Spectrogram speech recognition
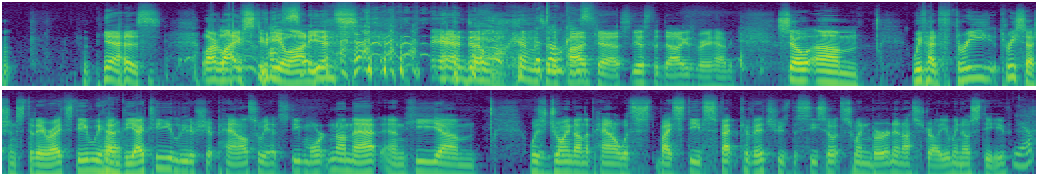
yes, our live studio Awesome. audience, and uh, welcome The to the dog is- podcast. Yes, the dog is very happy. So. Um, We've had three three sessions today, right, Steve? We had Right. the IT leadership panel, so we had Steve Morton on that, and he um, was joined on the panel with by Steve Svetkovich, who's the CISO at Swinburne in Australia. We know Steve. Yep.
